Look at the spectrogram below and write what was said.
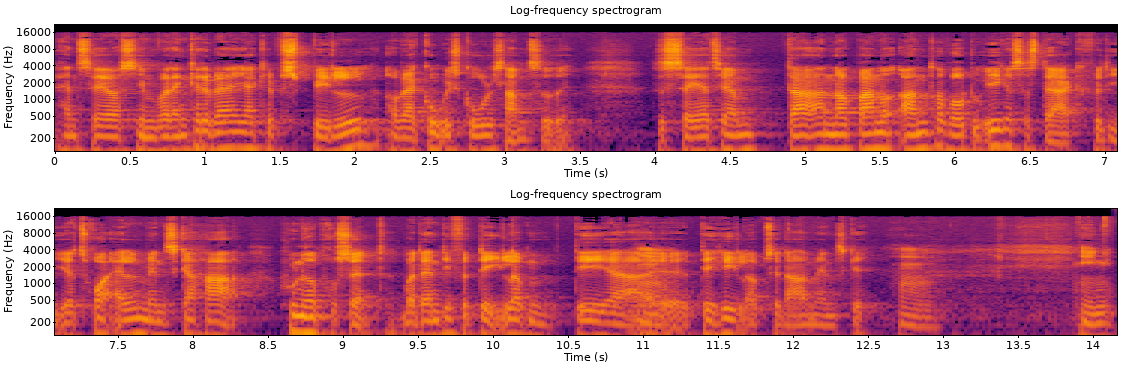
han sagde også, jamen, hvordan kan det være, at jeg kan spille og være god i skole samtidig? Så sagde jeg til ham, der er nok bare noget andre, hvor du ikke er så stærk, fordi jeg tror, at alle mennesker har 100%. Hvordan de fordeler dem, det er, mm. det er helt op til et eget menneske. Mm. Enig.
